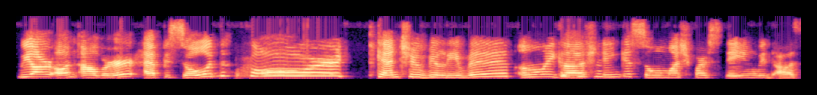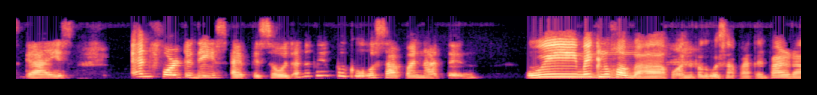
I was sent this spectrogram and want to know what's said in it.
We are on our episode Four! Can't you believe it? Oh my gosh, thank you so much for staying with us, guys. And for today's episode, ano ba yung pag-uusapan natin? Uy, may clue ka ba kung ano pag-uusapan natin para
